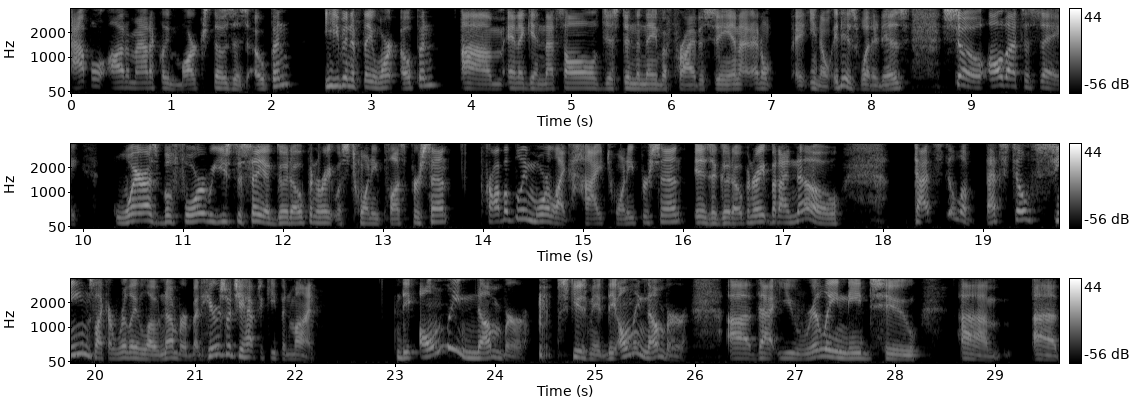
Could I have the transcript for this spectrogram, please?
apple automatically marks those as open even if they weren't open. Um, and again that's all just in the name of privacy. And I, I don't you know it is what it is. So all that to say Whereas before we used to say a good open rate was 20 plus percent, probably more like high 20% is a good open rate. But I know that's still a that still seems like a really low number. But here's what you have to keep in mind. The only number, excuse me, the only number uh, that you really need to um, uh,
